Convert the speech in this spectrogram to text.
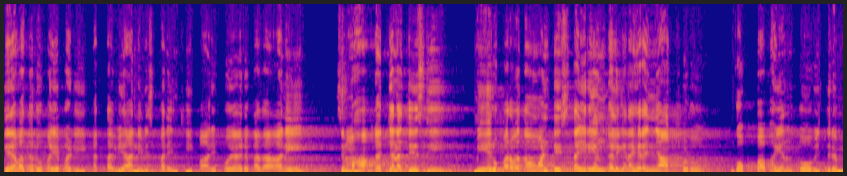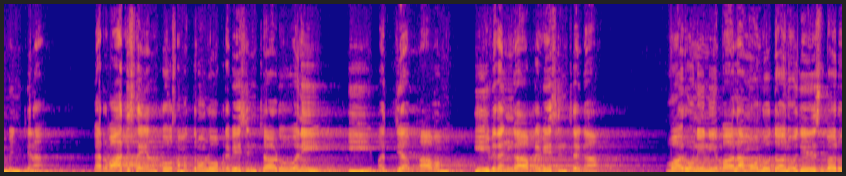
దేవతలు భయపడి కర్తవ్యాన్ని విస్మరించి పారిపోయారు కదా అని సింహ గర్జన చేసి మేరు పర్వతం వంటి స్థైర్యం కలిగిన హిరణ్యాక్షుడు గొప్ప భయంతో విజృంభించిన గర్వాతిశయంతో సముద్రంలో ప్రవేశించాడు అని ఈ పద్య భావము ఈ విధంగా ప్రవేశించగా వరుణిని బలములు ధనుజేశ్వరు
